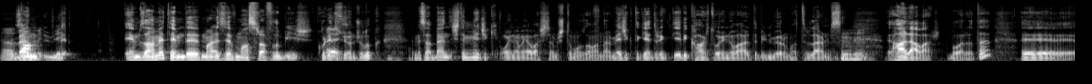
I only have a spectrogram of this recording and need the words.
Ee, Ben zahmetli. Hem zahmet hem de maalesef masraflı bir iş koleksiyonculuk. Mesela ben işte Magic oynamaya başlamıştım o zamanlar. Magic the Gathering diye bir kart oyunu vardı bilmiyorum hatırlar mısın? E, Hala var bu arada. Ee,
